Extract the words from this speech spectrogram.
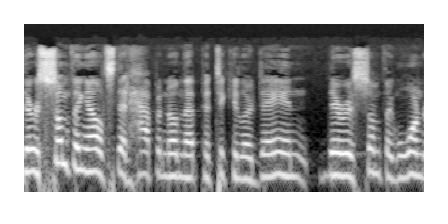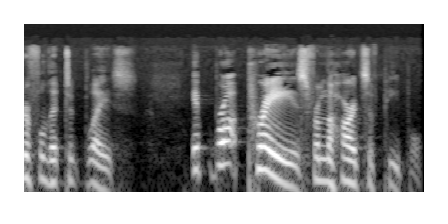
there is something else that happened on that particular day, and there is something wonderful that took place. It brought praise from the hearts of people.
